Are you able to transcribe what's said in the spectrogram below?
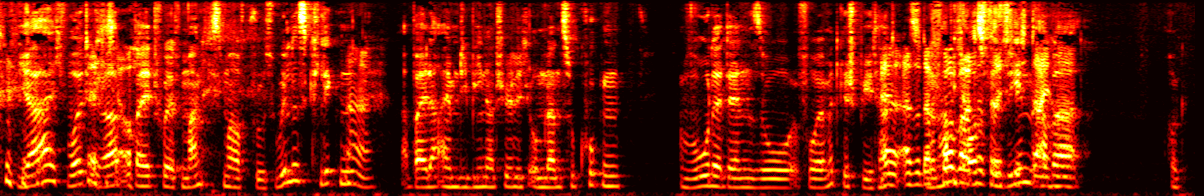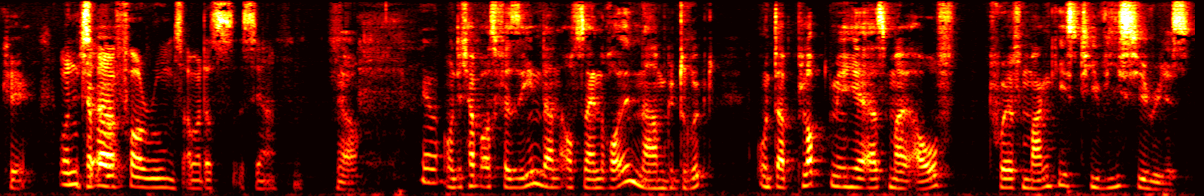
Ja, ich wollte gerade bei 12 Monkeys mal auf Bruce Willis klicken. Ah, bei der IMDb natürlich, um dann zu gucken, wo der denn so vorher mitgespielt hat. Äh, also davor hab ich war aus tatsächlich Versehen, aber okay, und äh, Four Rooms, aber das ist ja. hm. ja. Ja. Und ich habe aus Versehen dann auf seinen Rollennamen gedrückt und da ploppt mir hier erstmal auf 12 Monkeys TV Series.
